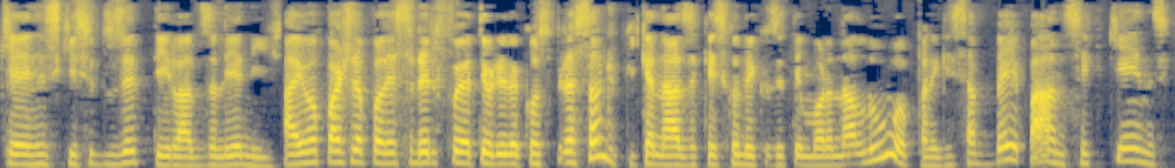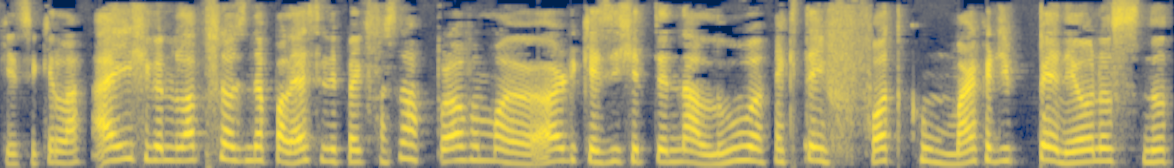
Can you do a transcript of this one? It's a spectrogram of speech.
que é resquício do ZT lá, dos alienígenas. Aí uma parte da palestra dele foi a teoria da conspiração, de porque que a NASA quer esconder que o ZT mora na Lua, pra ninguém saber, pá, não sei o que, não sei o que, não sei o que lá. Aí chegando lá pro finalzinho da palestra, ele pega e fala assim, a prova maior de que existe ET na Lua é que tem foto com marca de pneu nos, no,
